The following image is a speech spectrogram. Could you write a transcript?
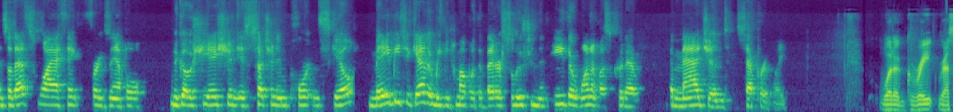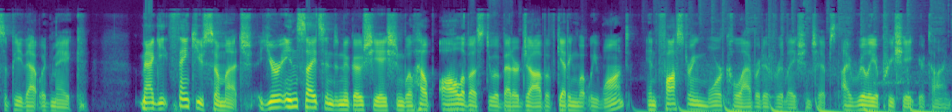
And so that's why I think, for example, negotiation is such an important skill. Maybe together we can come up with a better solution than either one of us could have imagined separately. What a great recipe that would make. Maggie, thank you so much. Your insights into negotiation will help all of us do a better job of getting what we want and fostering more collaborative relationships. I really appreciate your time.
